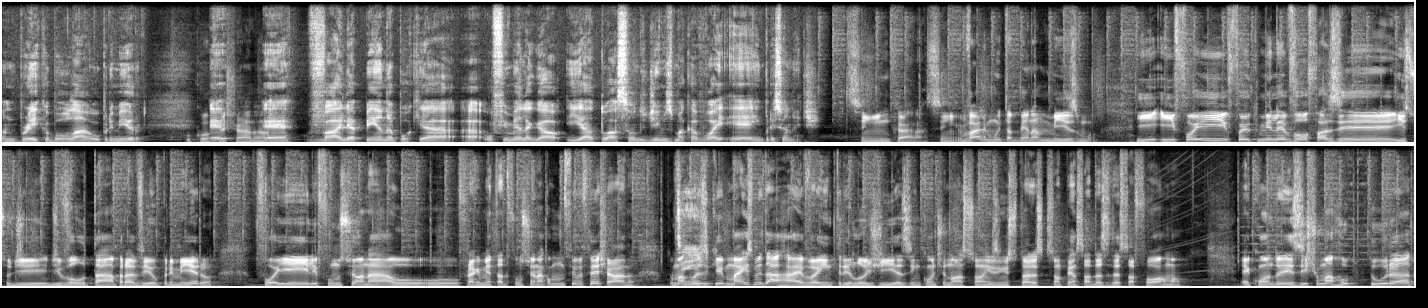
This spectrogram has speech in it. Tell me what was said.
o Unbreakable lá, o primeiro. O corpo é, fechado. Não. É, vale a pena porque a, a, o filme é legal e a atuação do James McAvoy é impressionante. Sim, cara, sim. Vale muito a pena mesmo. E, e foi, foi o que me levou a fazer isso de, de voltar para ver o primeiro. Foi ele funcionar, o, o, Fragmentado funcionar como um filme fechado. Uma Sim. coisa que mais me dá raiva em trilogias, em continuações, em histórias que são pensadas dessa forma é quando existe uma ruptura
